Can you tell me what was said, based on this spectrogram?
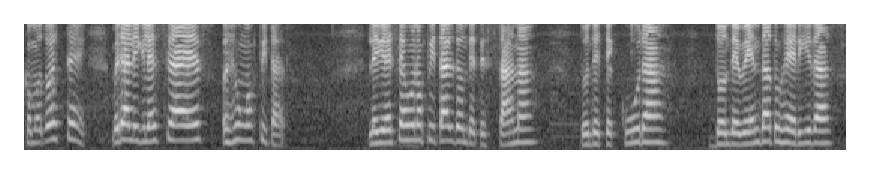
Como tú estés. Mira, la iglesia es, es un hospital. La iglesia es un hospital donde te sana, donde te cura, donde venda tus heridas,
